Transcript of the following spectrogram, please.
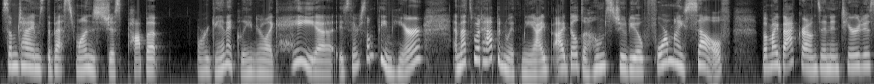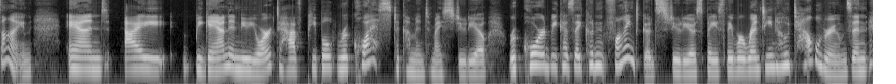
Sometimes the best ones just pop up organically and you're like hey uh, is there something here? And that's what happened with me. I, I built a home studio for myself but my background's in interior design. And i began in new york to have people request to come into my studio record because they couldn't find good studio space. They were renting hotel rooms and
